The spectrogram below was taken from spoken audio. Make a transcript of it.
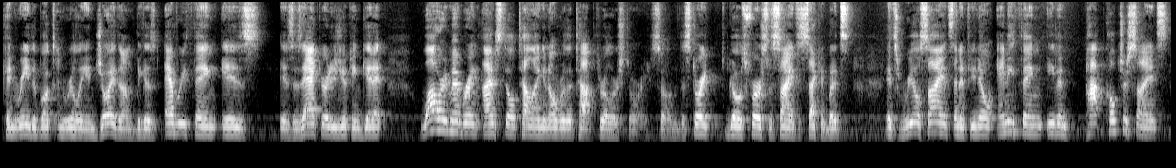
can read the books and really enjoy them because everything is is as accurate as you can get it while remembering I'm still telling an over the top thriller story. So the story goes first, the science is second, but it's it's real science and if you know anything even pop culture science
